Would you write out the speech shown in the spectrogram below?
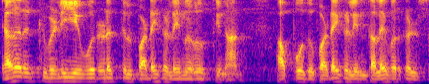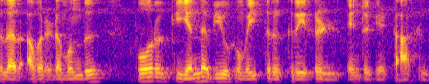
நகருக்கு வெளியே ஒரு இடத்தில் படைகளை நிறுத்தினான். அப்போது படைகளின் தலைவர்கள் சிலர் அவரிடம் வந்து போருக்கு என்ன வியூகம் வைத்திருக்கிறீர்கள்? என்று கேட்டார்கள்.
